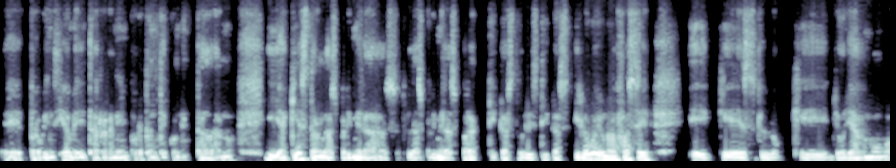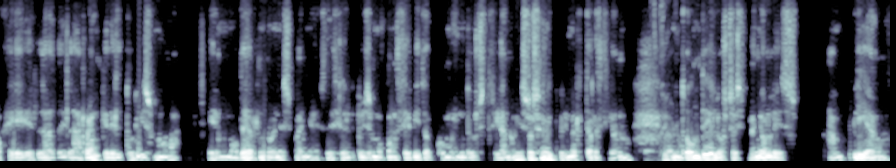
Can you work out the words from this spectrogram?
eh, provincia mediterránea importante conectada. ¿no? Y aquí están las primeras, las primeras prácticas turísticas. Y luego hay una fase eh, que es lo que yo llamo la del arranque del turismo moderno en España, es decir, el turismo concebido como industria. ¿no? Y eso es en el primer tercio, ¿no? donde los españoles amplían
